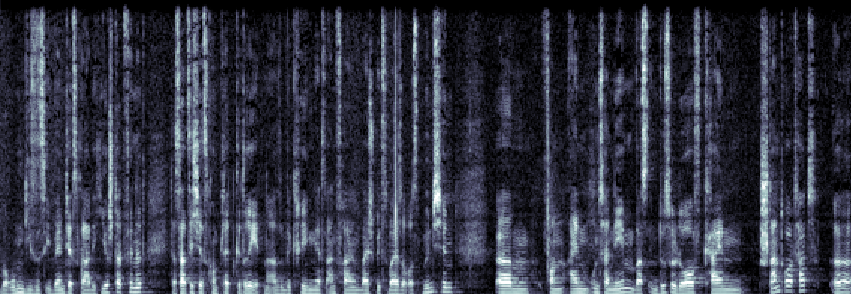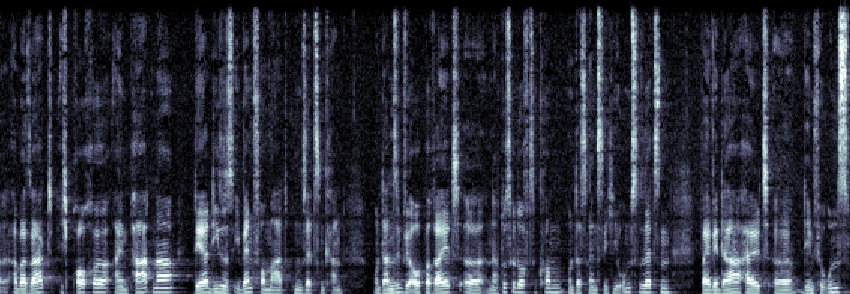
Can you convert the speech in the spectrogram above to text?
warum dieses Event jetzt gerade hier stattfindet. Das hat sich jetzt komplett gedreht. Ne? Also wir kriegen jetzt Anfragen beispielsweise aus München ähm, von einem Unternehmen, was in Düsseldorf keinen Standort hat, äh, aber sagt, ich brauche einen Partner, der dieses Eventformat umsetzen kann. Und dann sind wir auch bereit, äh, nach Düsseldorf zu kommen und das Ganze hier umzusetzen, weil wir da halt äh, den für uns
